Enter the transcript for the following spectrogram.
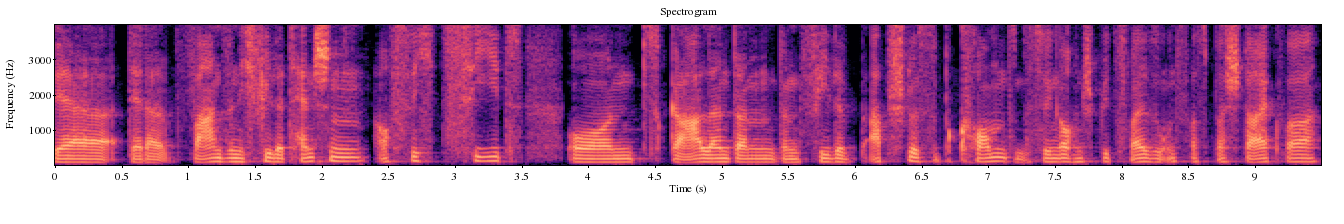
der, der da wahnsinnig viel Attention auf sich zieht und Garland dann, dann viele Abschlüsse bekommt und deswegen auch in Spiel 2 so unfassbar stark war.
